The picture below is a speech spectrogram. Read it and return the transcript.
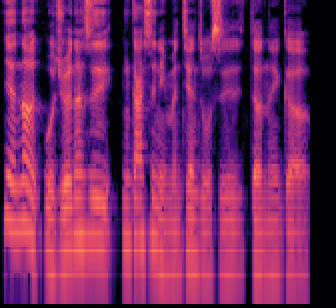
那那我觉得那是应该是你们建筑师的那个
